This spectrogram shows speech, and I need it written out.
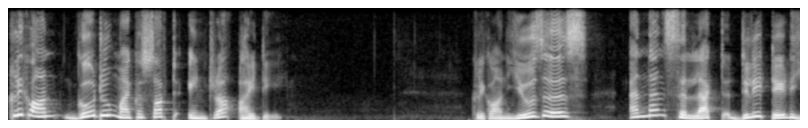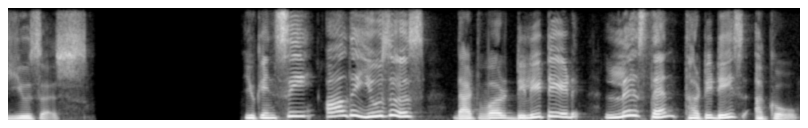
Click on Go to Microsoft Entra ID. Click on Users and then select Deleted Users. You can see all the users that were deleted less than 30 days ago.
